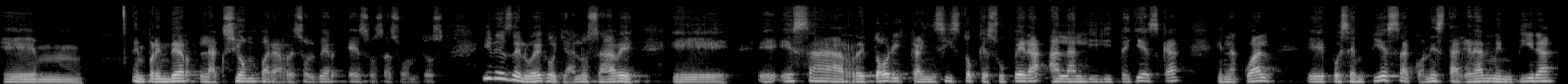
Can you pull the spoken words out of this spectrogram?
em, emprender la acción para resolver esos asuntos. Y desde luego, ya lo sabe, eh, eh, esa retórica, insisto, que supera a la liliteyesca, en la cual eh, pues empieza con esta gran mentira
